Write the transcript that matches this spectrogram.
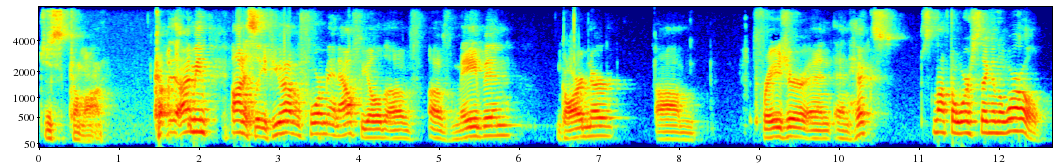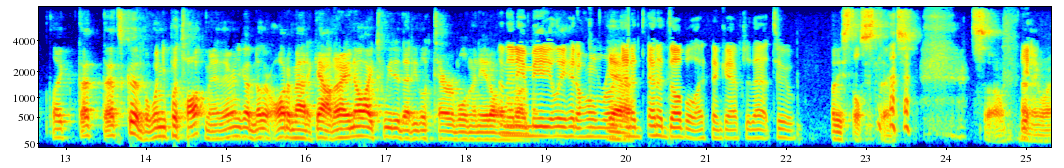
just come on. I mean, honestly, if you have a four man outfield of of Maybin, Gardner, um, Frazier, and and Hicks, it's not the worst thing in the world. Like that, that's good. But when you put Tauchman in there, and you got another automatic out. And I know I tweeted that he looked terrible, and then he hit a home and then run. he immediately hit a home run Yeah. and, a, and a double. I think after that too. but he still stinks. so Yeah. anyway,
